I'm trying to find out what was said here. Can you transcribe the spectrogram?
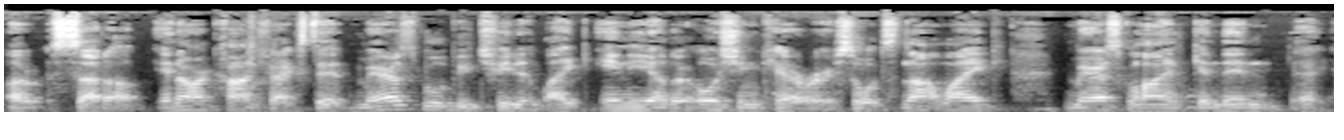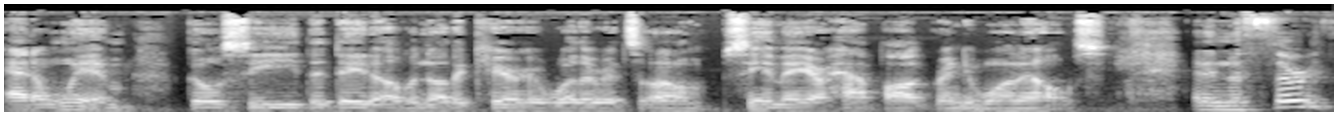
uh, set up in our contracts that Maersk will be treated like any other ocean carrier. So it's not like Maersk Line can then, uh, at a whim, go see the data of another carrier, whether it's um, CMA or Hapag or anyone else. And then the third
